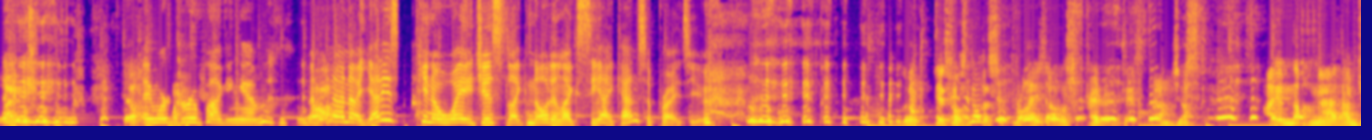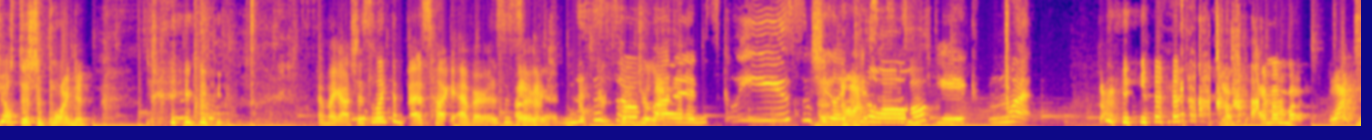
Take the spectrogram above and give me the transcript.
And we're group hugging him. No, no, no. Yari's backing away, just like nodding, like, see, I can surprise you. Look, this was not a surprise. I was fearing this. I'm just. I am not mad. I'm just disappointed. Oh my gosh, this is like the best hug ever. This is so good. This is so Put your leg- fun. Squeeze. And she like kisses his cheek. Mwah. Look, I'm a. mu- What?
